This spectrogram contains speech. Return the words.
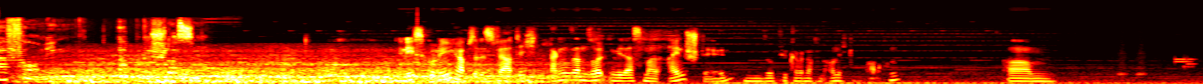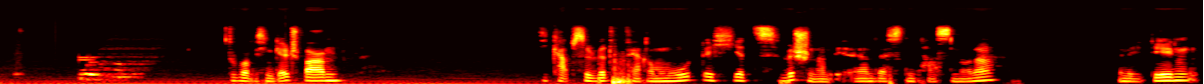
Terraforming abgeschlossen. Die nächste Koloniekapsel ist fertig. Langsam sollten wir das mal einstellen. So viel können wir davon auch nicht gebrauchen. Ähm. Super, ein bisschen Geld sparen. Die Kapsel wird vermutlich hier zwischen am, äh, am besten passen, oder? Wenn ich den...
